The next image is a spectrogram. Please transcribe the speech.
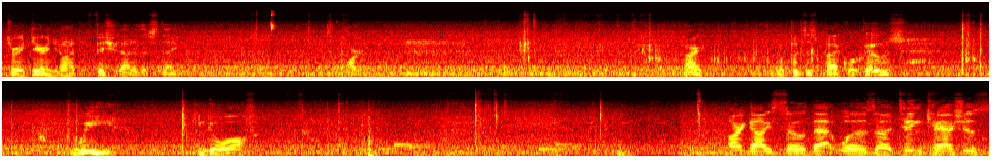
it's right there and you don't have to fish it out of this thing. It's important. All right, we'll put this back where it goes. We can go off All right, guys, so that was uh, 10 caches.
